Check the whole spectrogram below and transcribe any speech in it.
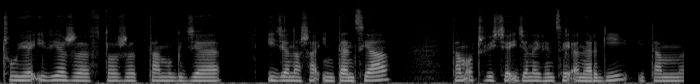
czuję i wierzę w to, że tam, gdzie idzie nasza intencja, tam oczywiście idzie najwięcej energii i tam y,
